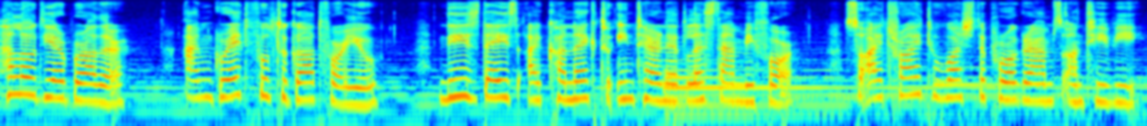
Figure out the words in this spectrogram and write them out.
Hello, dear brother. I'm grateful to God for you. These days I connect to internet less than before, so I try to watch the programs on TV.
